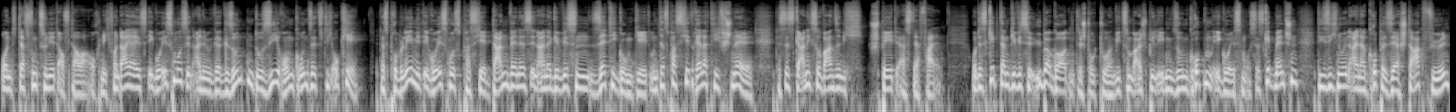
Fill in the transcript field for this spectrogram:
und das funktioniert auf Dauer auch nicht. Von daher ist Egoismus in einer gesunden Dosierung grundsätzlich okay. Das Problem mit Egoismus passiert dann, wenn es in einer gewissen Sättigung geht und das passiert relativ schnell. Das ist gar nicht so wahnsinnig spät erst der Fall. Und es gibt dann gewisse übergeordnete Strukturen, wie zum Beispiel eben so ein Gruppenegoismus. Es gibt Menschen, die sich nur in einer Gruppe sehr stark fühlen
